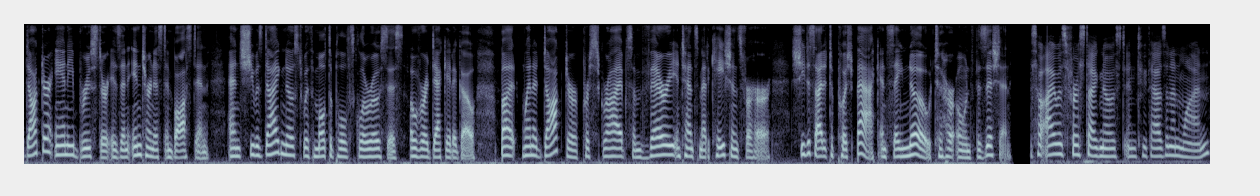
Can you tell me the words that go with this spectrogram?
Dr. Annie Brewster is an internist in Boston, and she was diagnosed with multiple sclerosis over a decade ago. But when a doctor prescribed some very intense medications for her, she decided to push back and say no to her own physician. So I was first diagnosed in 2001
